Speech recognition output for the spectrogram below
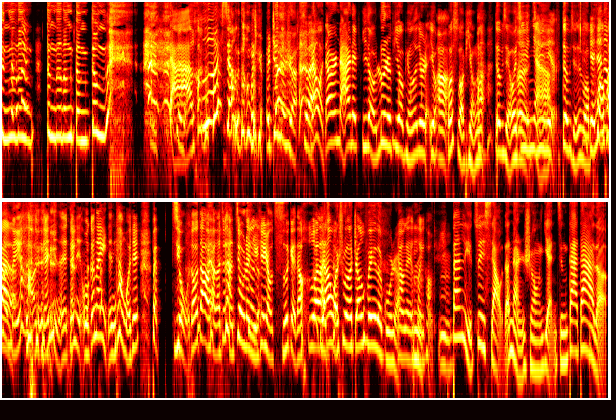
噔噔噔噔噔噔噔噔，大河向东流，哎真的是。对然后我当时拿着那啤酒，抡着啤酒瓶子，就是，哎呦，啊我锁屏了，对不起，我继续嗯念对不起，对不起，破坏了。美好，你赶紧的，赶紧！我刚才已经，你看我这被酒都倒上了，就想就着你这首词给他喝了。然后我说了张飞的故事，然后给你喝一嗯口，嗯班里最小的男生，眼睛大大的，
